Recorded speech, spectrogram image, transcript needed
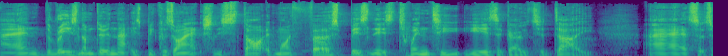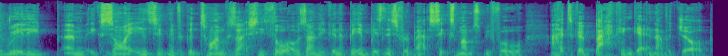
And the reason I'm doing that is because I actually started my first business 20 years ago today. Uh, so it's a really um, exciting, significant time because I actually thought I was only going to be in business for about six months before I had to go back and get another job.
